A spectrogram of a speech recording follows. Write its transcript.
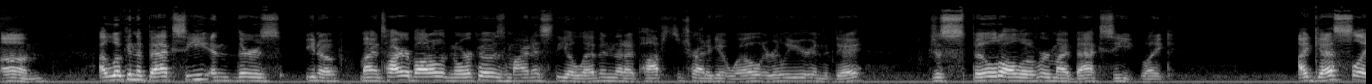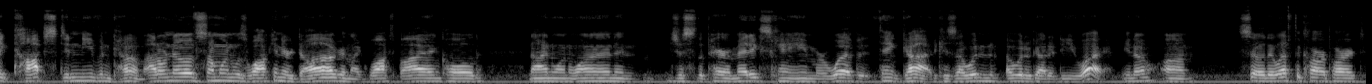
Um, I look in the back seat and there's, you know, my entire bottle of Norcos minus the 11 that I popped to try to get well earlier in the day just spilled all over my back seat. Like, I guess like cops didn't even come. I don't know if someone was walking their dog and like walked by and called 911 and just the paramedics came or what, but thank God because I wouldn't I would have got a DUI, you know? Um so they left the car parked.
